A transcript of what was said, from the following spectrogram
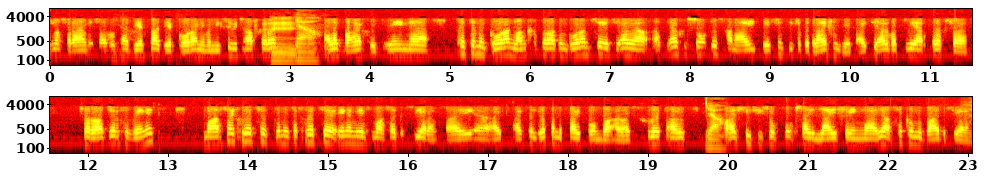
Los Ramos. Hy word nou deesdae deur Goran Ivanisevic afgeruk. Mm. Ja. Hy lyk baie goed en uh gister met Goran lank gepraat en Goran sê as jy ou ja, as jy ou gesond is, gaan hy definitief 'n bedreiging wees. Hy die ou wat 2 jaar terug vir vir Roger gewen het. Maar sy grootste en sy grootste enemy is maar sy besering. Hy uh, hy hy's 'n lopende tydbom daar. Hy's groot ou, Ja. baie fisies op op sy lyf en uh, ja, sukkel met baie besering.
